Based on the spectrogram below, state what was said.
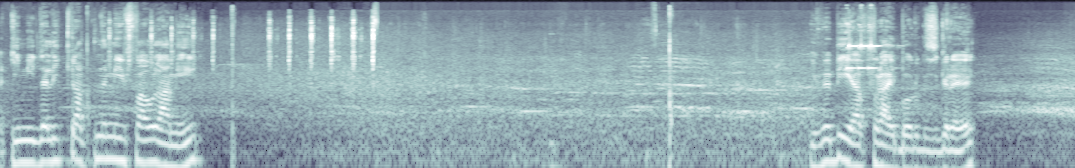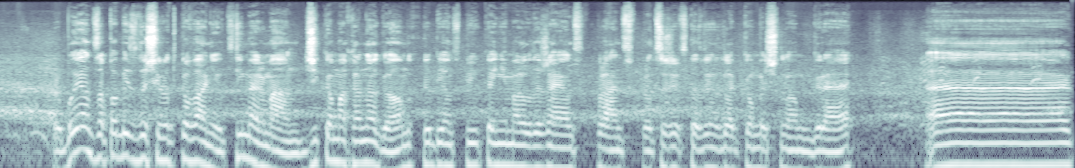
takimi delikatnymi faulami. I wybija Freiburg z gry. Próbując zapobiec dośrodkowaniu, Zimmerman dziko macha nogą, chybiąc piłkę niemal uderzając w Franz w procesie wskazując lekkomyślną grę. Eee,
